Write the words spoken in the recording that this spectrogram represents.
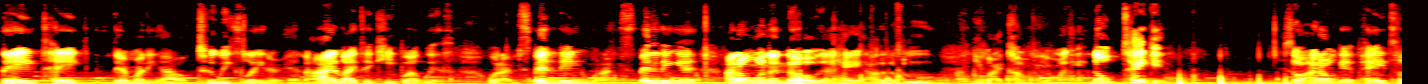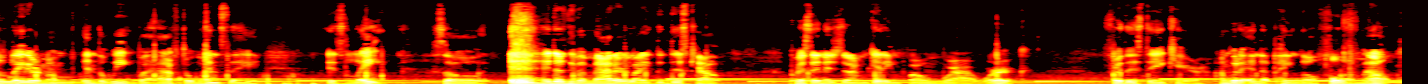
they take their money out two weeks later and i like to keep up with what i'm spending what i'm spending it. I don't want to know that hey out of the blue you might come for your money. No take it so i don't get paid till later in the week but after wednesday it's late so it doesn't even matter like the discount percentage that i'm getting from where i work for this daycare i'm going to end up paying the full amount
